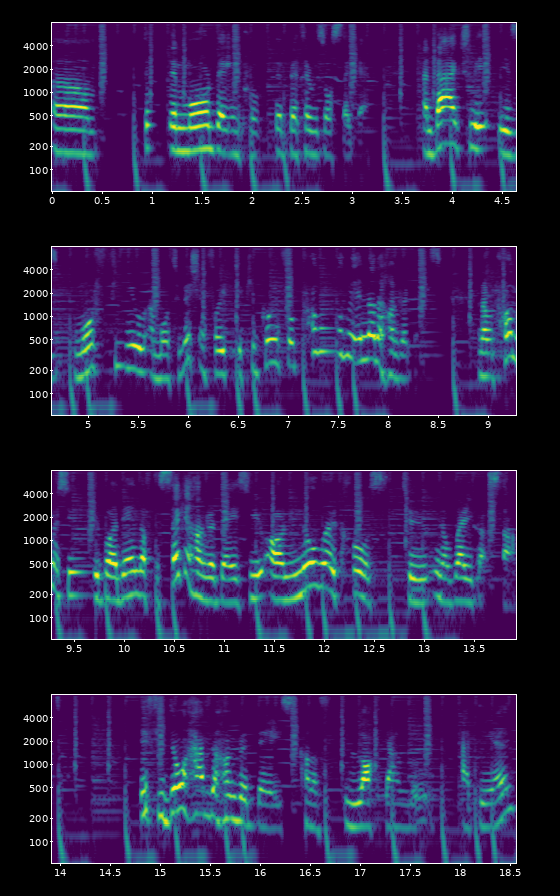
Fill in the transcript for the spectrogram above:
um, the, the, more they improve, the better results they get. And that actually is more fuel and motivation for you to keep going for probably another 100 days. And I promise you, by the end of the second 100 days, you are nowhere close to you know where you got started. If you don't have the 100 days kind of lockdown rule at the end,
